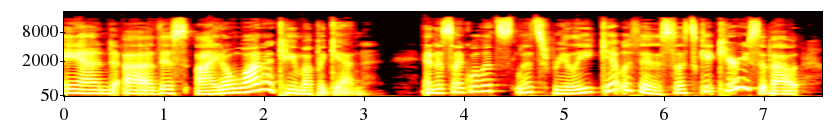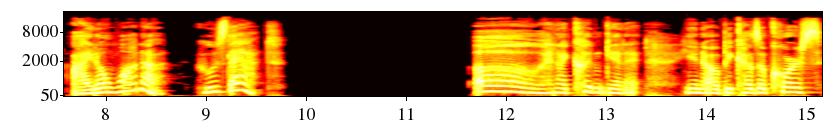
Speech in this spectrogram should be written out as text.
And uh, this I don't wanna came up again. And it's like, well, let's let's really get with this. Let's get curious about I don't wanna. Who's that? Oh, and I couldn't get it, you know, because of course,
